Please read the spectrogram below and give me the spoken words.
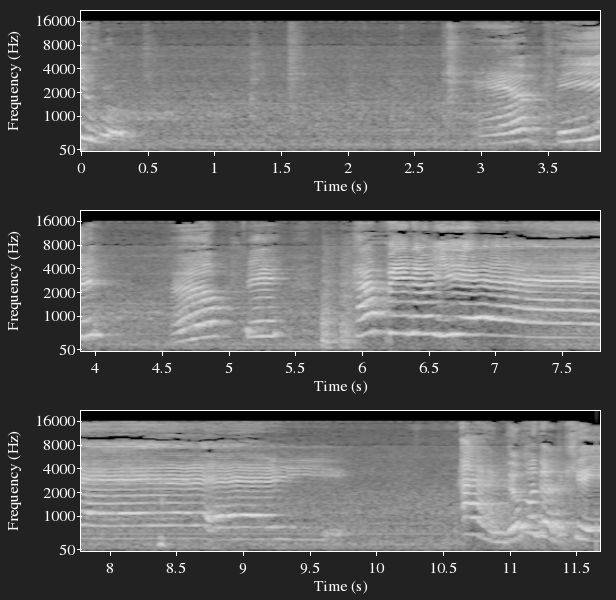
zero. Happy, happy, happy New Year! and don't forget, okay,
